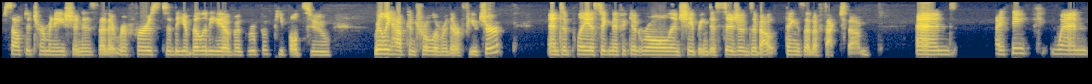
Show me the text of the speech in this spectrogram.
self determination is that it refers to the ability of a group of people to really have control over their future and to play a significant role in shaping decisions about things that affect them. And I think when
